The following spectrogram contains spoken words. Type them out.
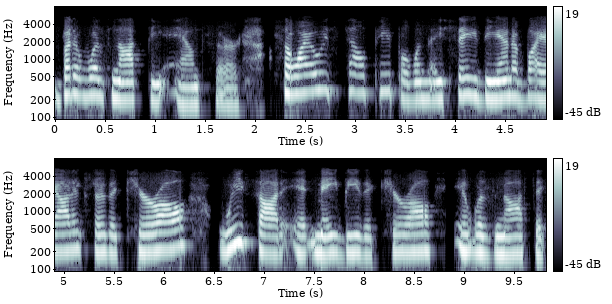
but it was not the answer. So I always tell people when they say the antibiotics are the cure all, we thought it may be the cure all. It was not the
